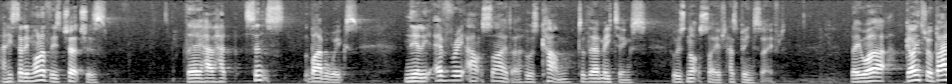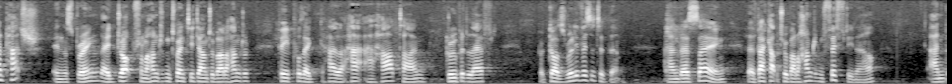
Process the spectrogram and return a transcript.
And he said in one of these churches, they have had, since the Bible weeks, nearly every outsider who has come to their meetings who is not saved has been saved. They were going through a bad patch in the spring. They dropped from 120 down to about 100 people. They had a, a hard time. Group had left. But God's really visited them. And they're saying, they're back up to about 150 now. And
